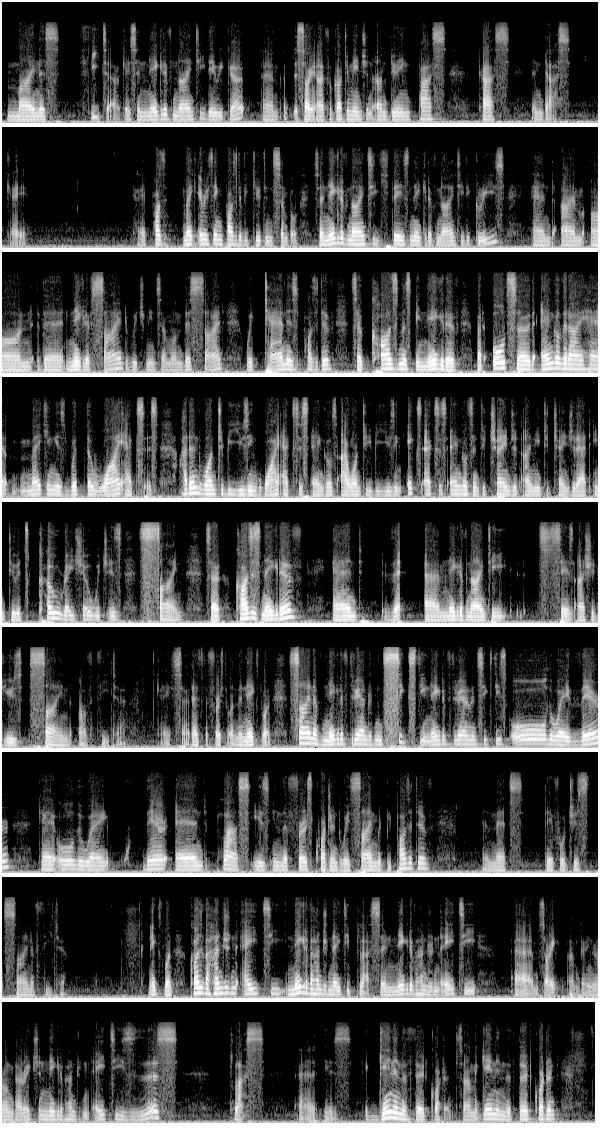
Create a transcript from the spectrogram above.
minus theta. Okay, so negative 90, there we go. Um, sorry, I forgot to mention I'm doing pas, cas, and das. Okay. Okay, make everything positive, acute, and simple. So negative 90, there's negative 90 degrees, and I'm on the negative side which means I'm on this side where tan is positive. So cos must be negative but also the angle that I am making is with the y-axis. I don't want to be using y-axis angles. I want to be using x-axis angles and to change it I need to change that into its co-ratio which is sine. So cos is negative and the um, negative 90 says I should use sine of theta Okay, so that's the first one. The next one, sine of negative 360. Negative 360 is all the way there. Okay, all the way there. And plus is in the first quadrant where sine would be positive. And that's therefore just sine of theta. Next one, cos of 180, negative 180 plus. So negative 180, um, sorry, I'm going the wrong direction. Negative 180 is this, plus uh, is again in the third quadrant. So I'm again in the third quadrant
